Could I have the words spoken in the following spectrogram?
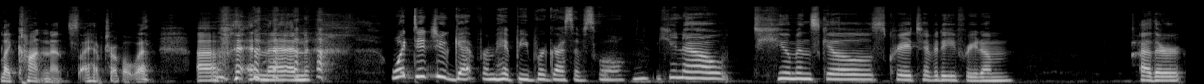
like continents i have trouble with um, and then What did you get from hippie progressive school? you know, human skills, creativity, freedom, other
